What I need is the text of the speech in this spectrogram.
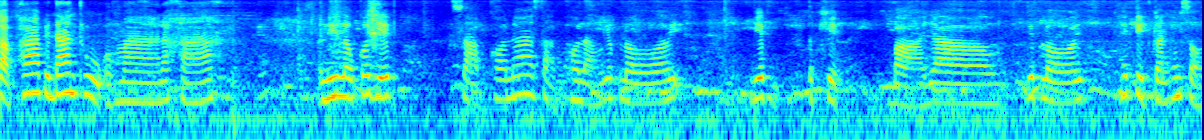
กลับผ้าเป็นด้านถูกออกมานะคะ อันนี้เราก็เย็บสาบคอหน้าสาบคอหลังเรียบร้อย เย็บตะเข็บ บ่ายาวเรียบร้อย ให้ติดกันทั้งสอง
